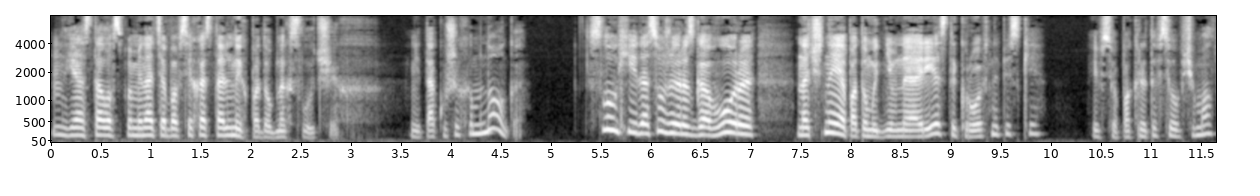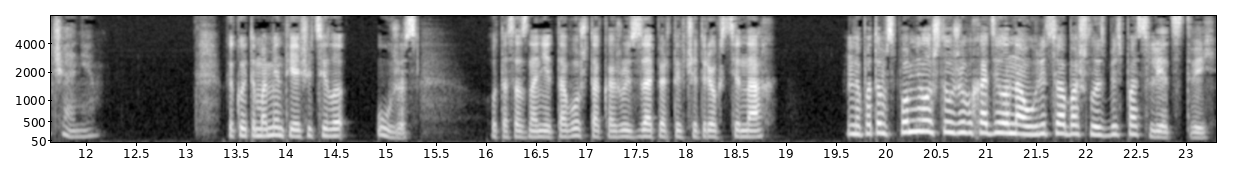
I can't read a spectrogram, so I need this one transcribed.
Я стала вспоминать обо всех остальных подобных случаях. Не так уж их и много. Слухи и досужие разговоры, Ночные, а потом и дневные аресты, кровь на песке. И все покрыто всеобщим молчанием. В какой-то момент я ощутила ужас от осознания того, что окажусь запертой в четырех стенах, но потом вспомнила, что уже выходила на улицу, обошлось без последствий.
